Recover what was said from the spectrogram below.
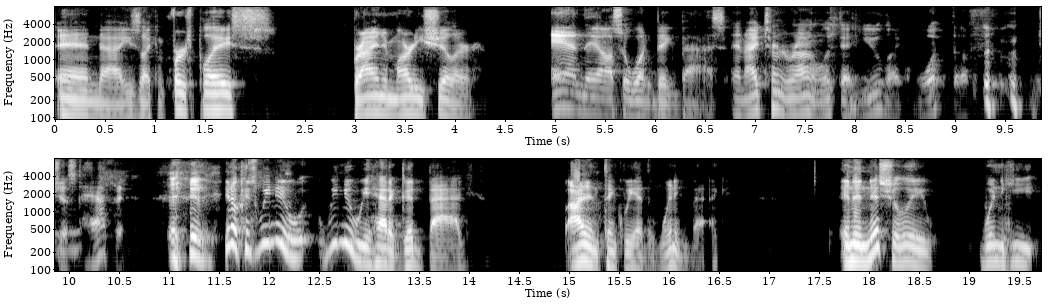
And uh, he's like in first place, Brian and Marty Schiller, and they also won Big Bass. And I turned around and looked at you like, what the f- just happened? You know, because we knew we knew we had a good bag. I didn't think we had the winning bag. And initially, when he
